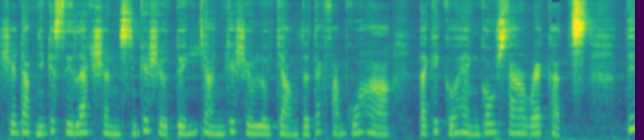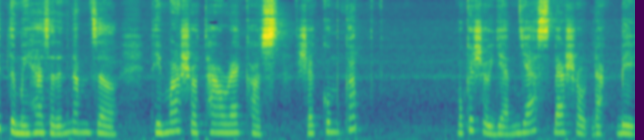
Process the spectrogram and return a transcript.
sẽ đọc những cái selections, những cái sự tuyển chọn, những cái sự lựa chọn từ tác phẩm của họ tại cái cửa hàng Gold Star Records. Tiếp từ 12 giờ đến 5 giờ thì Marshall Town Records sẽ cung cấp một cái sự giảm giá special đặc biệt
